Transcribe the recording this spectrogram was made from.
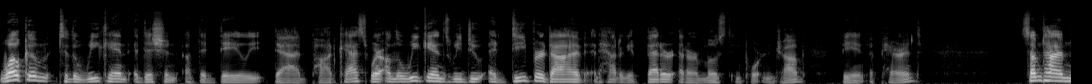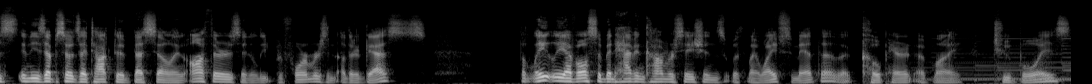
Welcome to the weekend edition of the Daily Dad podcast, where on the weekends we do a deeper dive at how to get better at our most important job, being a parent. Sometimes in these episodes, I talk to best selling authors and elite performers and other guests. But lately, I've also been having conversations with my wife, Samantha, the co parent of my two boys.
